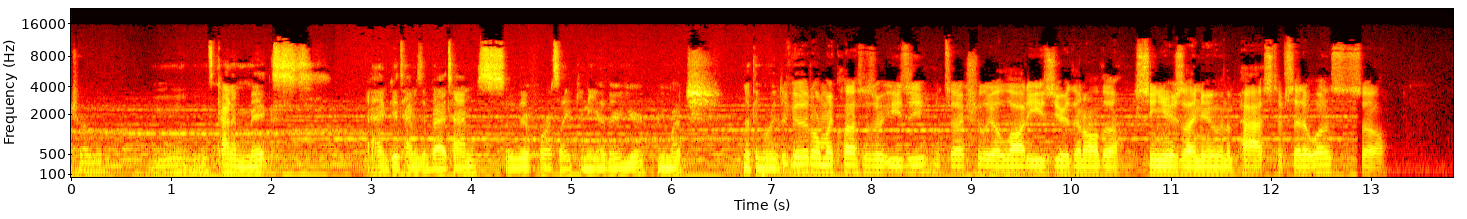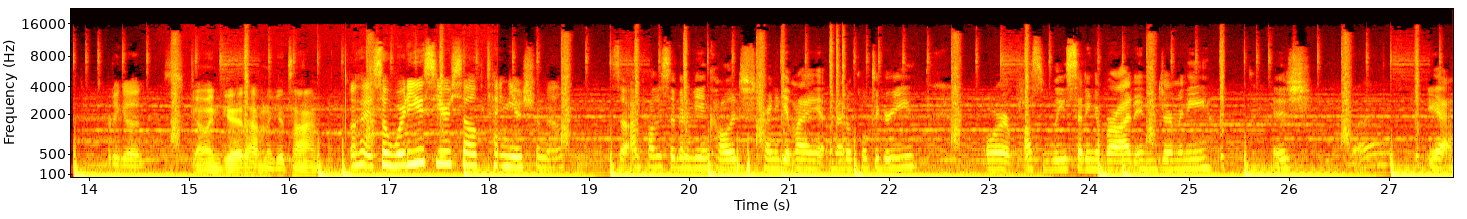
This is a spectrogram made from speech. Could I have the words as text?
trouble. Mm, it's kind of mixed. I had good times and bad times, so therefore it's like any other year, pretty much. Nothing really Pretty different. good. All my classes are easy. It's actually a lot easier than all the seniors I knew in the past have said it was. So, pretty good. Going good, having a good time. Okay, so where do you see yourself 10 years from now? So I'm probably still going to be in college trying to get my medical degree, or possibly studying abroad in Germany, ish. Yeah.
